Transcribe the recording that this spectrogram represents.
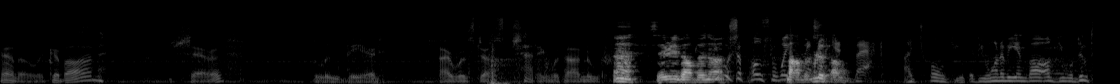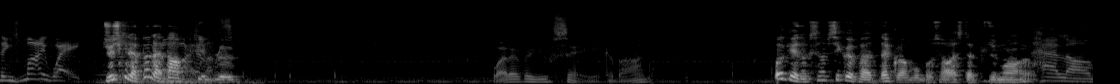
Hello, Ichabod. Sheriff. Bluebeard. I was just chatting with our new friend. Ah, c'est lui, Barbe Noire. were supposed to wait Barbe bleue, pardon. back. I told you, if you want to be involved, you will do things my way. Juste qu'il a pas la barbe qui est bleue. Whatever you say, Ichabod. Ok, donc c'est un psychopathe, d'accord, bon, bah, ça reste à plus ou moins... euh, Hello,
